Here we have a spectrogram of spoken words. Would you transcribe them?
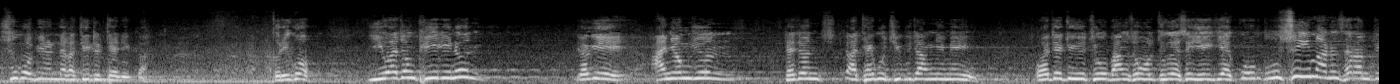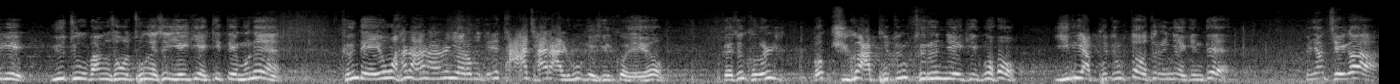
수고비는 내가 드릴 테니까. 그리고 이화정 비리는 여기 안영준 대전 아, 대구 지부장님이 어제도 유튜브 방송을 통해서 얘기했고 무수히 많은 사람들이 유튜브 방송을 통해서 얘기했기 때문에 그 내용 하나하나는 여러분들이 다 잘 알고 계실 거예요. 그래서 그걸 뭐 귀가 아프도록 들은 얘기고 입이 아프도록 떠들은 얘기인데 그냥 제가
